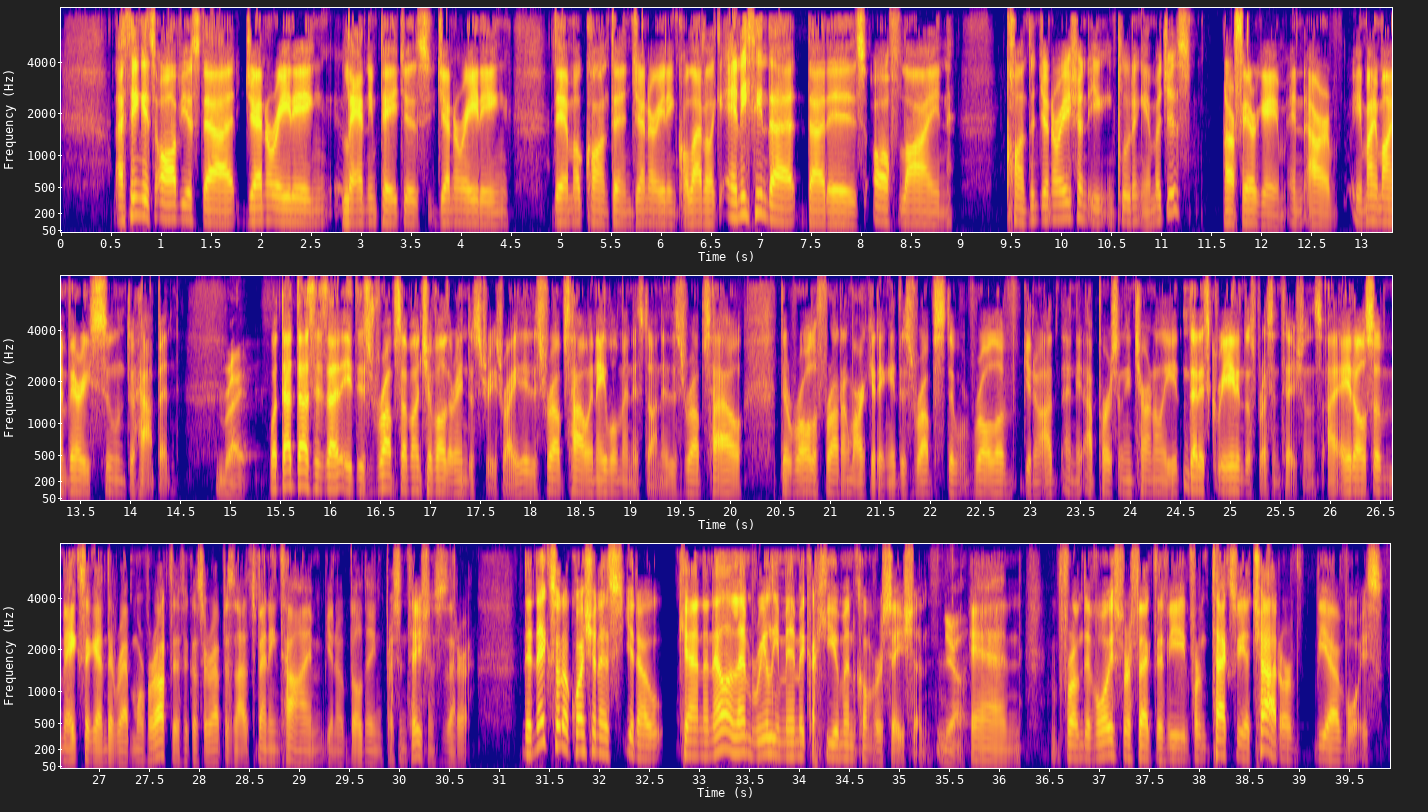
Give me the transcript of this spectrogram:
I think it's obvious that generating landing pages, generating demo content, generating collateral, like anything that that is offline content generation, including images, are fair game and are, in my mind, very soon to happen. Right. What that does is that it disrupts a bunch of other industries, right? It disrupts how enablement is done. It disrupts how the role of product marketing. It disrupts the role of you know a, a person internally that is creating those presentations. It also makes again the rep more productive because the rep is not spending time you know building presentations, etc. The next sort of question is, you know, can an LLM really mimic a human conversation? Yeah. And from the voice perspective, from text via chat or via voice.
